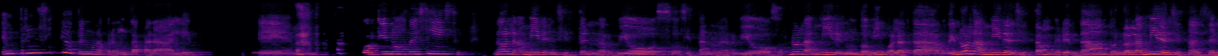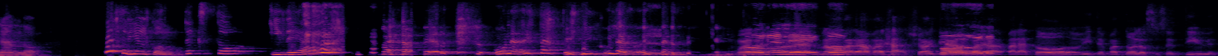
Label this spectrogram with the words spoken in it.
En principio tengo una pregunta para Ale. Em, porque nos decís, no la miren si están nerviosos, si están nerviosos, no la miren un domingo a la tarde, no la miren si están merendando, no la miren si están cenando. ¿Cuál sería el contexto ideal para ver una de estas películas o de estas series? Bueno, no, pará, pará. Yo aclaro para, para todo, ¿viste? Para todos los susceptibles.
